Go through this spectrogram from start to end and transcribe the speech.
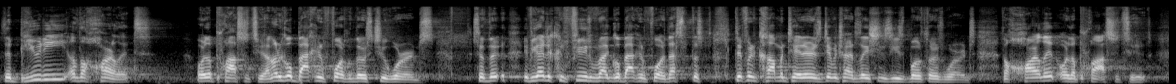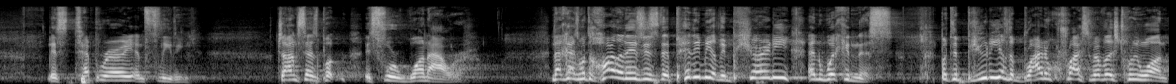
the beauty of the harlot or the prostitute, I'm gonna go back and forth with those two words. So if you guys are confused when I go back and forth, that's just different commentators, different translations use both those words the harlot or the prostitute. It's temporary and fleeting. John says, but it's for one hour. Now, guys, what the harlot is, is the epitome of impurity and wickedness. But the beauty of the bride of Christ in Revelation 21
